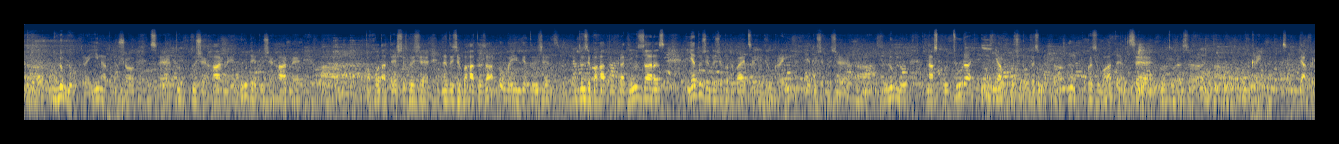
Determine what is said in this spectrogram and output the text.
люблю Україну, тому що це тут дуже гарні люди, дуже гарні а, погода теж дуже не дуже багато жарко, в Індії дуже дуже багато градів зараз. Я дуже дуже подобається люди України. Я дуже дуже е, люблю нас культуру і я хочу показу, ну, показувати це культура з е, України. Це дякую.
